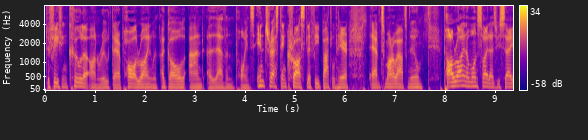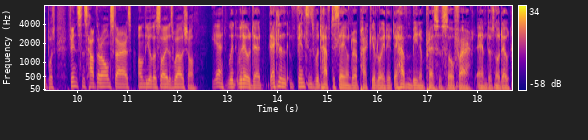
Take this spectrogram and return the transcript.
defeating Cuala en route there. Paul Ryan with a goal and 11 points. Interesting cross Liffey battle here um, tomorrow afternoon. Paul Ryan on one side, as we say, but Vincent's have their own stars on the other side as well, Sean. Yeah, without a doubt. Declan Vincent's would have to say under a Pat Gilroy that they haven't been impressive so far. Um, there's no doubt.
